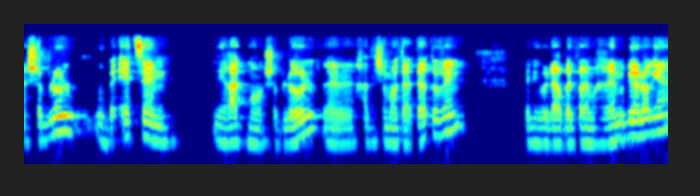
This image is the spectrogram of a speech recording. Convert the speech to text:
השבלול הוא בעצם נראה כמו שבלול, זה אחד השמות היותר טובים, בניגוד להרבה דברים אחרים בביולוגיה,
